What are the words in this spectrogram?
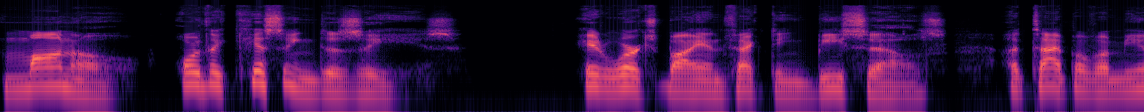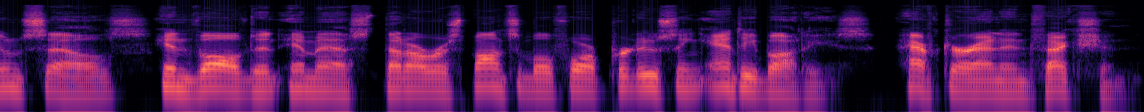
mono, or the kissing disease. It works by infecting B cells, a type of immune cells involved in MS that are responsible for producing antibodies. After an infection,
